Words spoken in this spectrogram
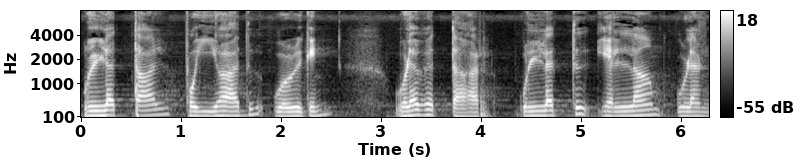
உள்ளத்தால் பொய்யாது ஒழுகின் உலகத்தார் உள்ளத்து எல்லாம் உளன்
